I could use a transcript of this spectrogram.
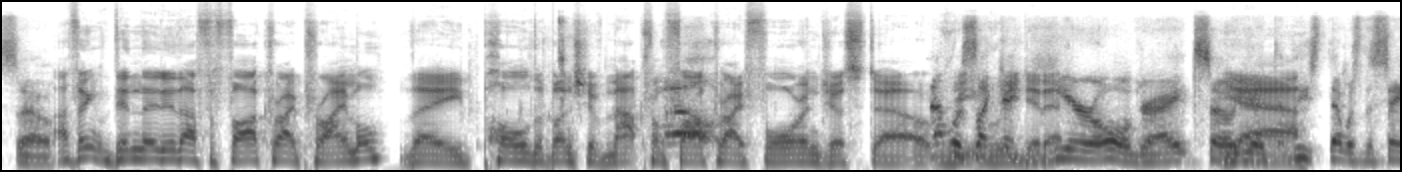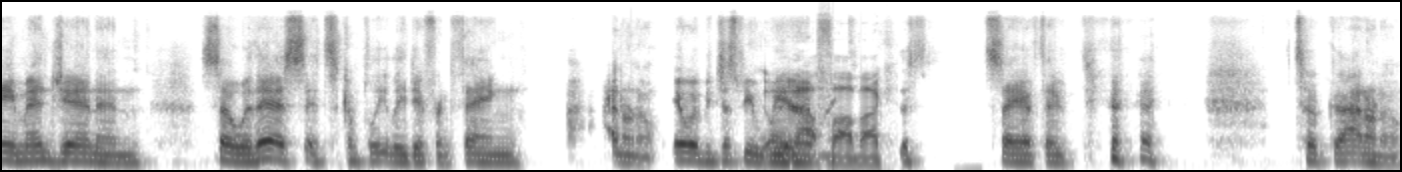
so I think didn't they do that for Far Cry Primal? They pulled a bunch of map from Far Cry 4 and just uh, that was re- like a redid it. year old, right? So yeah. Yeah. at least that was the same engine, and so with this, it's a completely different thing. I- don't know. It would be just be Going weird. that far back. Just say if they took I don't know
